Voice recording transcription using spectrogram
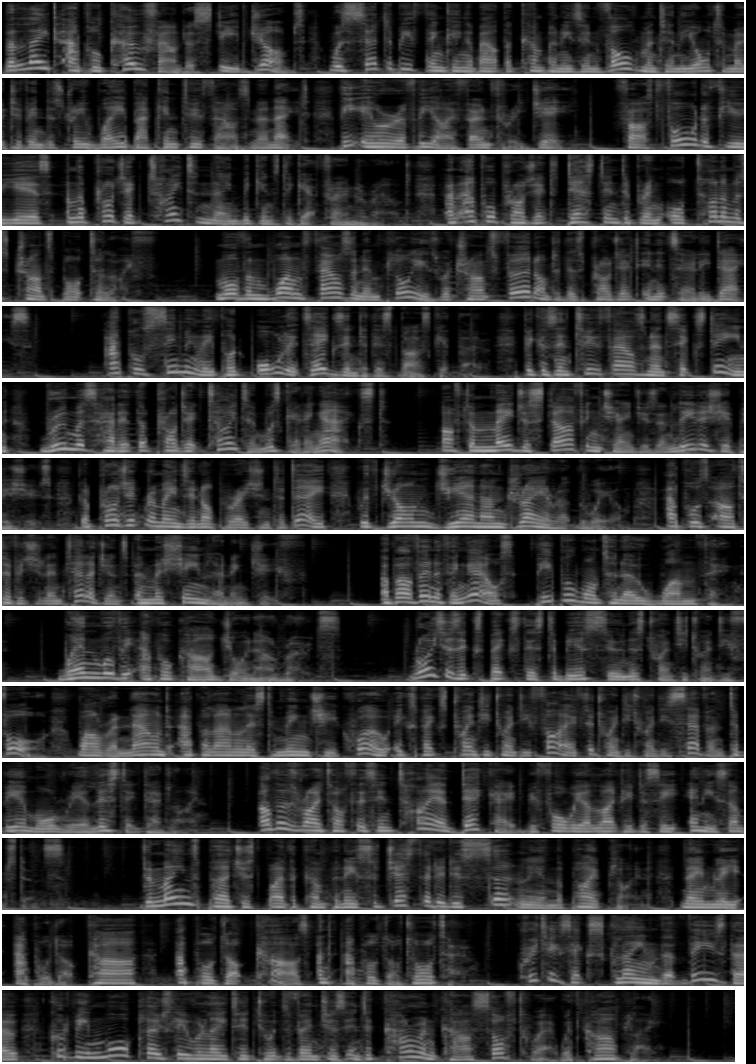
The late Apple co-founder Steve Jobs was said to be thinking about the company's involvement in the automotive industry way back in 2008, the era of the iPhone 3G. Fast forward a few years and the Project Titan name begins to get thrown around, an Apple project destined to bring autonomous transport to life. More than 1,000 employees were transferred onto this project in its early days. Apple seemingly put all its eggs into this basket though, because in 2016, rumours had it that Project Titan was getting axed. After major staffing changes and leadership issues, the project remains in operation today with John Giannandrea at the wheel, Apple's artificial intelligence and machine learning chief. Above anything else, people want to know one thing. When will the Apple Car join our roads? Reuters expects this to be as soon as 2024, while renowned Apple analyst Ming-Chi Kuo expects 2025 to 2027 to be a more realistic deadline. Others write off this entire decade before we are likely to see any substance. Domains purchased by the company suggest that it is certainly in the pipeline, namely apple.car, apple.cars and apple.auto. Critics exclaim that these, though, could be more closely related to its ventures into current car software with CarPlay.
